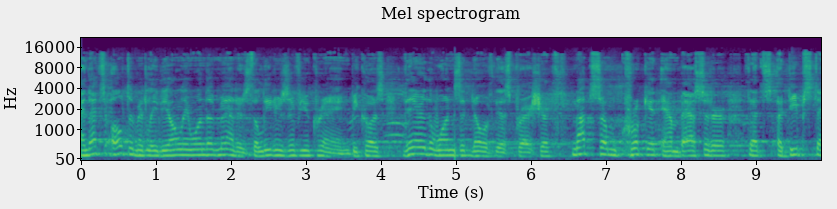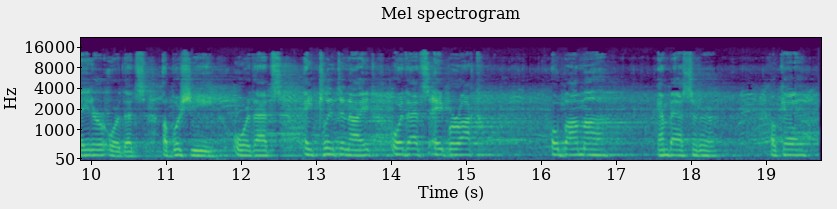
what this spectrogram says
And that's ultimately the only one that matters the leaders of Ukraine, because they're the ones that know of this pressure, not some crooked ambassador that's a deep stater or that's a Bushie or that's a Clintonite or that's a Barack Obama ambassador. Okay?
